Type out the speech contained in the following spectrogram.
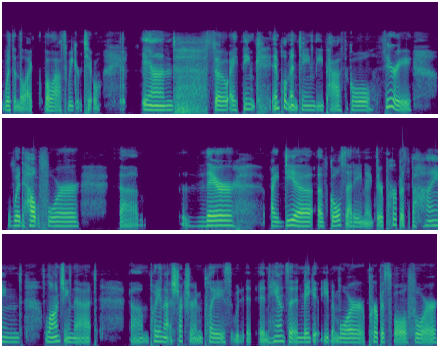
within the like the last week or two. And so I think implementing the path goal theory would help for uh, their idea of goal setting, like their purpose behind launching that, um, putting that structure in place would enhance it and make it even more purposeful for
